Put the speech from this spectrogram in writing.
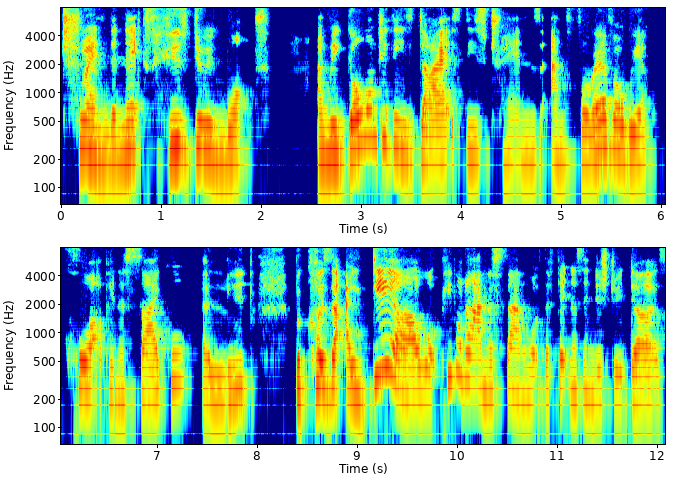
trend the next who's doing what and we go onto these diets, these trends, and forever we are caught up in a cycle, a loop. Because the idea, what people don't understand, what the fitness industry does,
